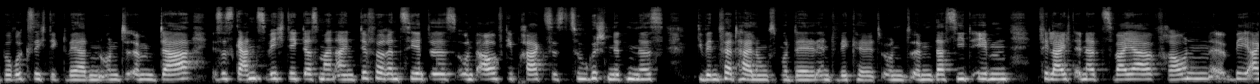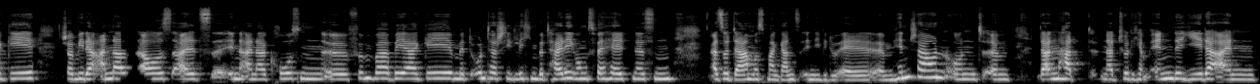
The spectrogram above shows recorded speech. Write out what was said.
berücksichtigt werden. Und ähm, da ist es ganz wichtig, dass man ein differenziertes und auf die Praxis zugeschnittenes Gewinnverteilungsmodell entwickelt. Und ähm, das sieht eben vielleicht in einer Zweier-Frauen-BAG schon wieder anders aus als in einer großen äh, Fünfer-BAG mit unterschiedlichen Beteiligungsverhältnissen. Also da muss man ganz individuell ähm, hinschauen. Und ähm, dann hat natürlich am Ende jeder einen,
